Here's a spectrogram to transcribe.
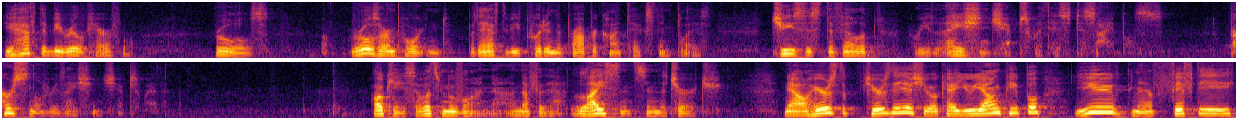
You have to be real careful. Rules. Rules are important but they have to be put in the proper context and place. Jesus developed relationships with his disciples, personal relationships with them. Okay, so let's move on now. Enough of that. License in the church. Now, here's the, here's the issue, okay? You young people, you 50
